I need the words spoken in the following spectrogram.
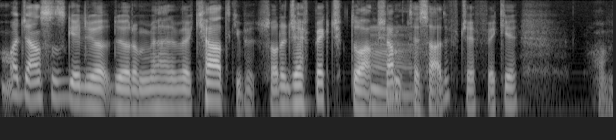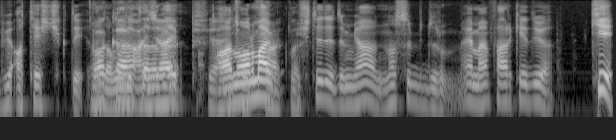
ama cansız geliyor diyorum yani ve kağıt gibi. Sonra Jeff Beck çıktı o akşam hmm. tesadüf. Jeff Beck'i bir ateş çıktı. Vaka acayip. Yani anormal işte dedim ya nasıl bir durum hemen fark ediyor. Ki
